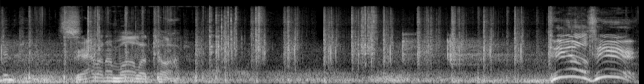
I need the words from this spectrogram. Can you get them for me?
Grabbing pills. Grabbing a Molotov. Pills here!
